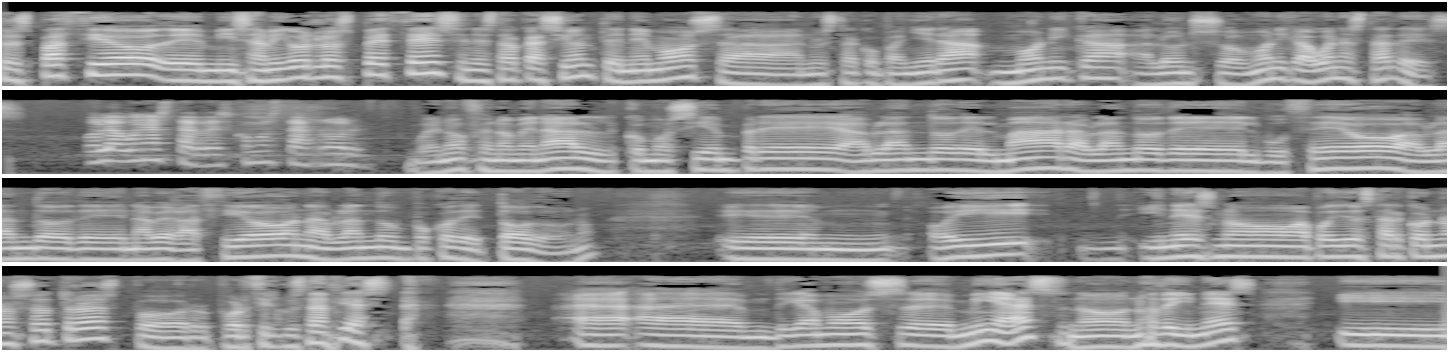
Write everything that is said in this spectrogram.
nuestro espacio de Mis amigos los peces, en esta ocasión tenemos a nuestra compañera Mónica Alonso. Mónica, buenas tardes. Hola, buenas tardes. ¿Cómo estás, Rol? Bueno, fenomenal. Como siempre, hablando del mar, hablando del buceo, hablando de navegación, hablando un poco de todo, ¿no? Eh, hoy Inés no ha podido estar con nosotros por, por circunstancias, eh, eh, digamos, eh, mías, no, no de Inés, y,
